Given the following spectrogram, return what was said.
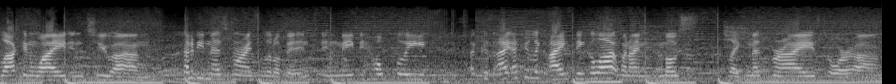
black and white and to um, kind of be mesmerized a little bit, and, and maybe hopefully because I, I, feel like I think a lot when I'm most like mesmerized or um,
